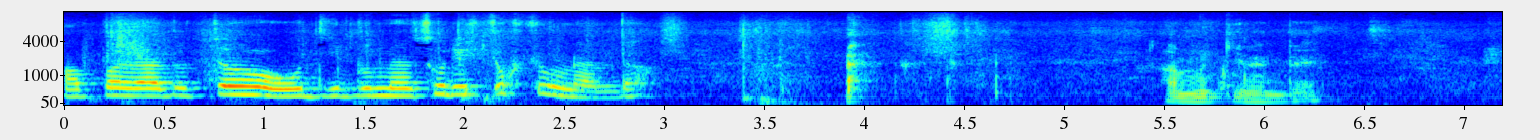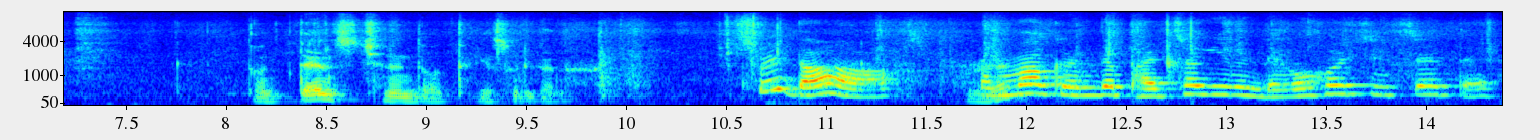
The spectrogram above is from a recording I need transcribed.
아빠 나도 저 옷 입으면 소리 쏙쏙 난다. 안 믿기는데. 넌 댄스 치는데 어떻게 소리가 나? 소리 나. 엄마 근데 발차기는 내가 훨씬 세대.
